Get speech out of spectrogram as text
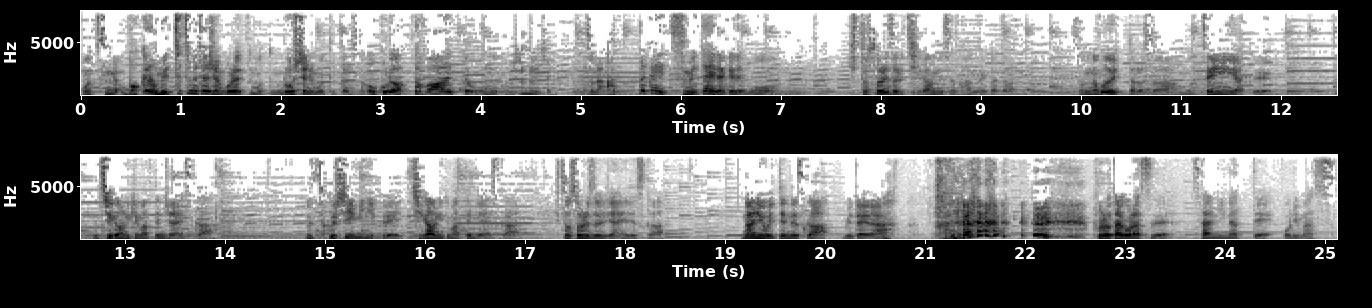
もう冷、僕らめっちゃ冷たいじゃん、これって思っても、ロシアに持ってったらさ、お、これあったかいって思うかもしれないじゃん。そのあったかい、冷たいだけでも、人それぞれ違うんですよ、考え方。そんなこと言ったらさ、もう善悪、もう違うに決まってんじゃないですか。美しい醜い、違うに決まってんじゃないですか。人それぞれじゃないですか。何を言ってんですかみたいな。プロタゴラスさんになっております。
